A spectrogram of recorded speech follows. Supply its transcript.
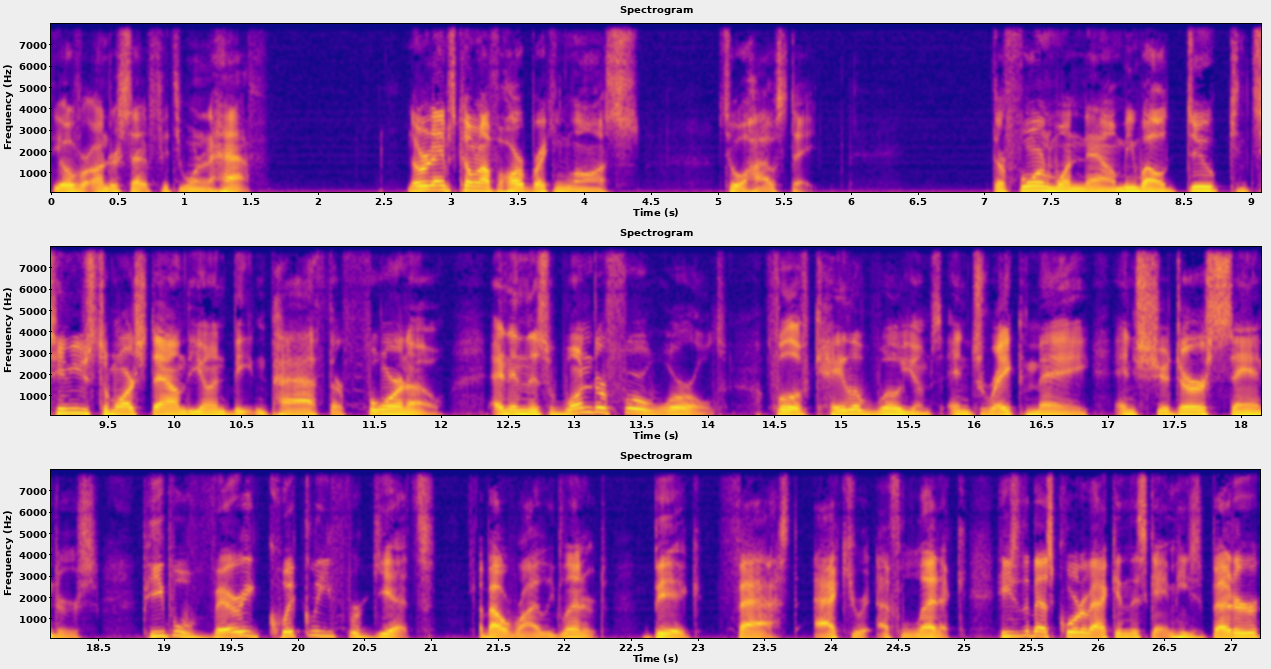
The over under set at 51 and a half. Notre Dame's coming off a heartbreaking loss to Ohio State. They're 4 and 1 now. Meanwhile, Duke continues to march down the unbeaten path. They're 4 and 0. And in this wonderful world full of Caleb Williams and Drake Maye and Shedeur Sanders, people very quickly forget about Riley Leonard. Big, fast, accurate, athletic. He's the best quarterback in this game. He's better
